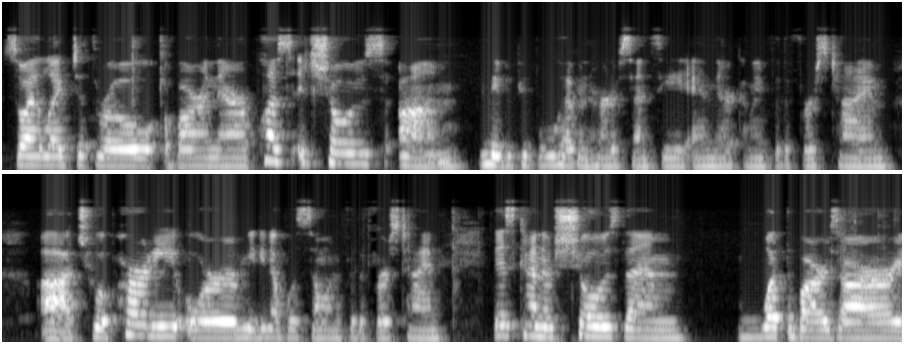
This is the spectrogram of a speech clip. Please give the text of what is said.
so I like to throw a bar in there. Plus, it shows um, maybe people who haven't heard of Scentsy and they're coming for the first time uh, to a party or meeting up with someone for the first time. This kind of shows them what the bars are.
